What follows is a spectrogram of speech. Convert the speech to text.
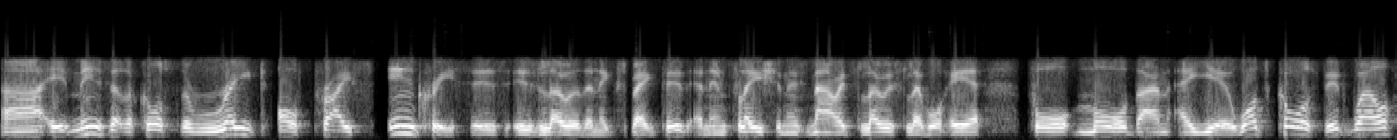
Uh, it means that, of course, the rate of price increases is lower than expected, and inflation is now its lowest level here for more than a year. What's caused it? Well,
